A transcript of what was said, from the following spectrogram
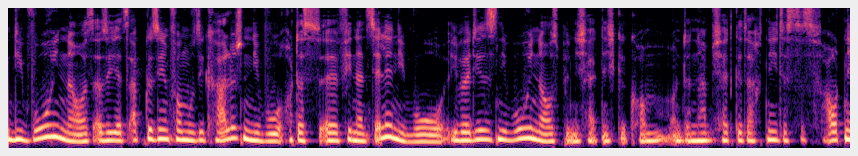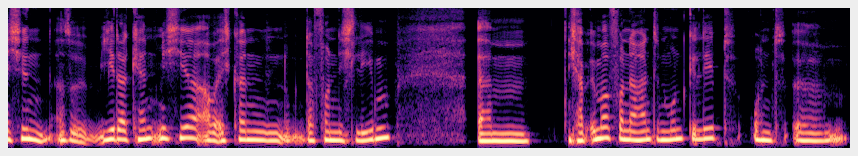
Niveau hinaus, also jetzt abgesehen vom musikalischen Niveau, auch das äh, finanzielle Niveau, über dieses Niveau hinaus bin ich halt nicht gekommen. Und dann habe ich halt gedacht, nee, das, das haut nicht hin. Also jeder kennt mich hier, aber ich kann davon nicht leben. Ähm, ich habe immer von der Hand in den Mund gelebt und ähm,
